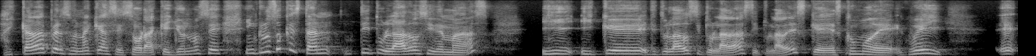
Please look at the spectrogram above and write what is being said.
hay cada persona que asesora, que yo no sé, incluso que están titulados y demás, y, y que, titulados, tituladas, titulades, que es como de, güey, eh,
